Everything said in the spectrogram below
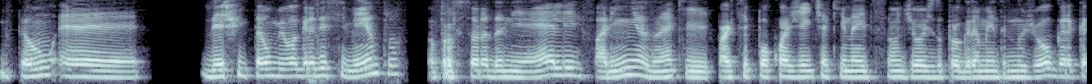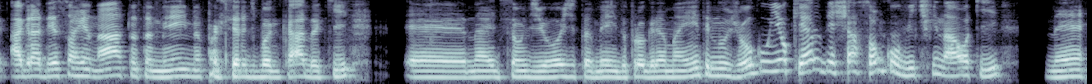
Então, é, deixo então meu agradecimento à professora Daniele Farinhas, né, que participou com a gente aqui na edição de hoje do programa Entre no Jogo. Agradeço a Renata também, minha parceira de bancada aqui, é, na edição de hoje também do programa Entre no Jogo. E eu quero deixar só um convite final aqui, né?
